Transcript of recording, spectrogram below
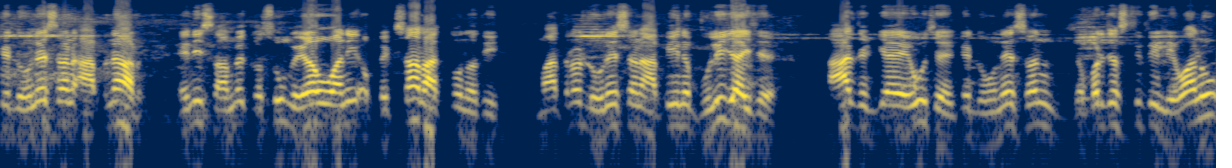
કે ડોનેશન આપનાર એની સામે કશું મેળવવાની અપેક્ષા રાખતો નથી. માત્ર ડોનેશન આપીને ભૂલી જાય છે. આ જગ્યાએ એવું છે કે ડોનેશન જબરજસ્તીથી લેવાનું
